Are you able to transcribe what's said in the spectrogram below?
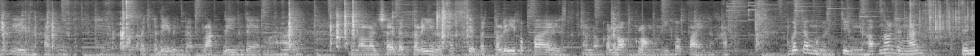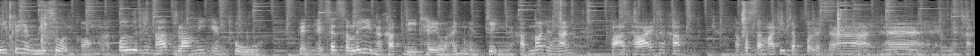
นั่นเองนะครับปลั๊กแบตเตอรี่เป็นแบบปลั๊กดีนแดงมาให้ เวลาเราใช้แบตเตอรี่เราก็เสียบแบตเตอรี่เข้าไป แล้วเราก็ล็อกกล่องนี้เข้าไปนะครับ มันก็จะเหมือนจริงครับ นอกจากนั้นในนี้ก็ยังมีส่วนของปืนนะครับ Browning M2 เป็นอ c เซ s ซอรี่นะครับ ดีเทลให้เหมือนจริงนะครับ นอกจากนั้นฝาท้ายนะครับ เราก็สามารถที่จะเปิดได้เห็นไหมครับ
